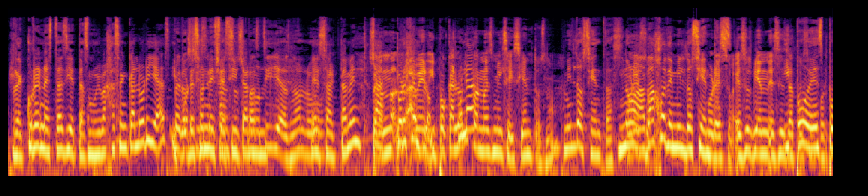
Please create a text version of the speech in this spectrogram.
recurren a estas dietas muy bajas en calorías y Pero por sí eso se echan sus necesitan un- pastillas, ¿no? Luego. Exactamente. O sea, Pero no, por a ejemplo, ver, hipocalórico una- no es 1600, ¿no? 1200. no, por eso. abajo de 1200. Por eso, eso es bien, ese es dato Hipo es importante.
